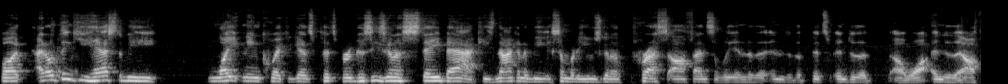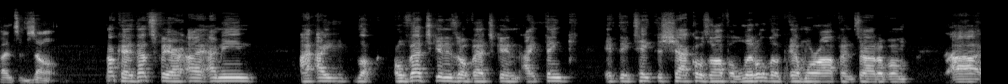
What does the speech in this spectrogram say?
but I don't think he has to be lightning quick against Pittsburgh because he's going to stay back. He's not going to be somebody who's going to press offensively into the into the pits into the uh, into the offensive zone. Okay, that's fair. I, I mean, I, I, look. Ovechkin is Ovechkin. I think if they take the shackles off a little, they'll get more offense out of him. Uh,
